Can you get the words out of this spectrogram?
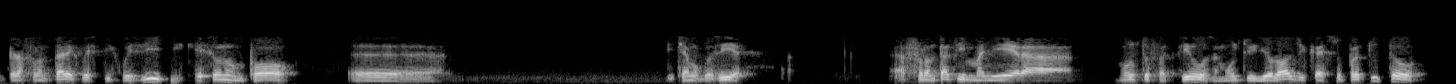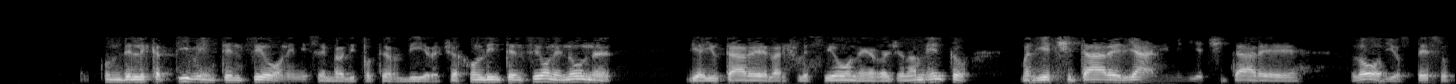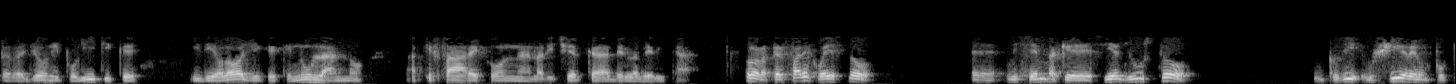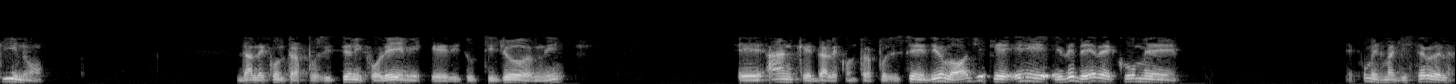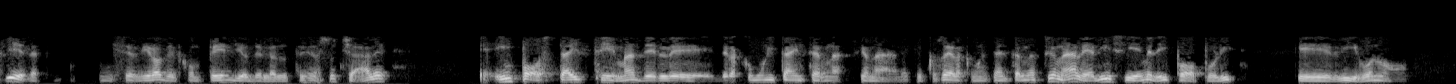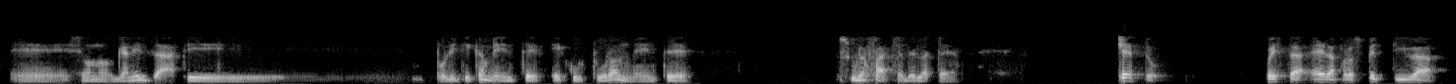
per affrontare questi quesiti che sono un po', eh, diciamo così, affrontati in maniera molto faziosa, molto ideologica e soprattutto con delle cattive intenzioni, mi sembra di poter dire, cioè con l'intenzione non di aiutare la riflessione e il ragionamento, ma di eccitare gli animi, di eccitare l'odio, spesso per ragioni politiche, ideologiche che nulla hanno a che fare con la ricerca della verità. Allora, per fare questo eh, mi sembra che sia giusto così uscire un pochino dalle contrapposizioni polemiche di tutti i giorni e anche dalle contrapposizioni ideologiche e, e vedere come, come, il Magistero della Chiesa, mi servirò del compendio della dottrina sociale, imposta il tema delle, della comunità internazionale. Che cos'è la comunità internazionale? È l'insieme dei popoli che vivono e eh, sono organizzati politicamente e culturalmente sulla faccia della terra. Certo, questa è la prospettiva,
